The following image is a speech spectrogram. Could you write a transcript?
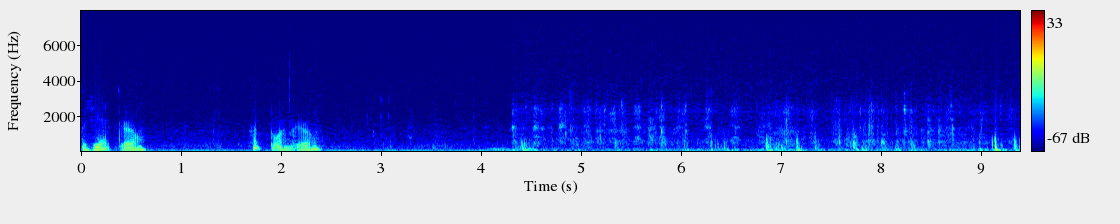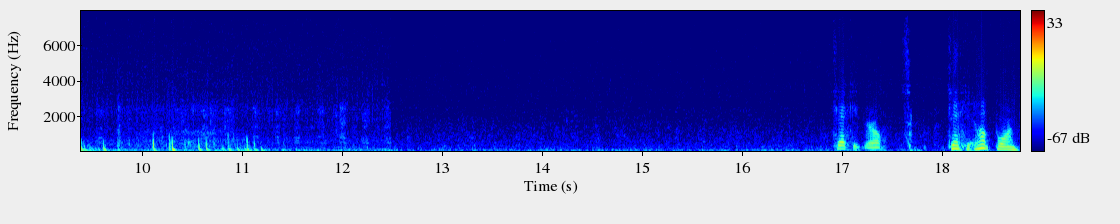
Where's he at, girl? Hunt for him, girl. Check it, girl. Check it. Hunt for him.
